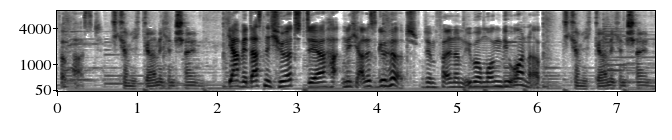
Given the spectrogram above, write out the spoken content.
verpasst. Ich kann mich gar nicht entscheiden. Ja, wer das nicht hört, der hat nicht alles gehört. Dem fallen dann übermorgen die Ohren ab. Ich kann mich gar nicht entscheiden.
